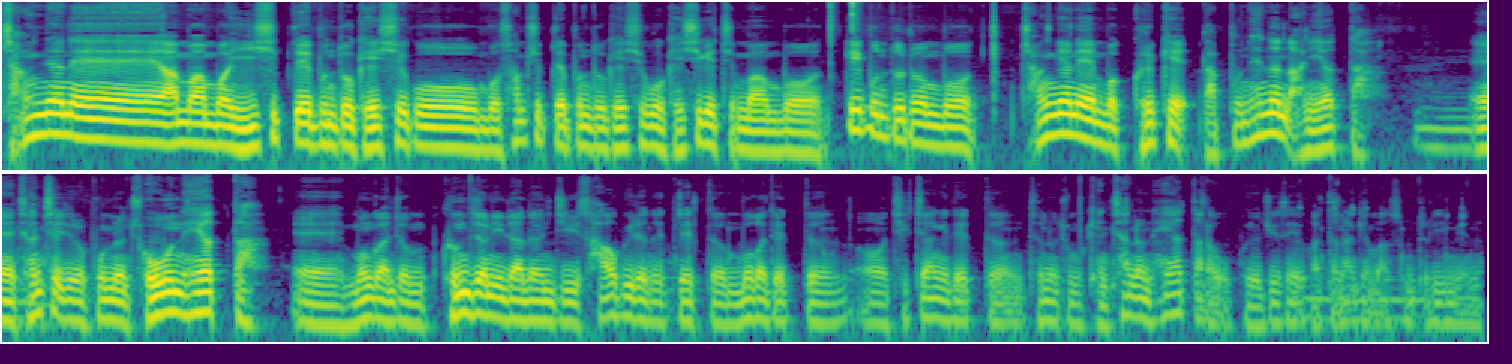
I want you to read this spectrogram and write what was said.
작년에 아마 뭐 20대 분도 계시고 뭐 30대 분도 계시고 계시겠지만 뭐 토끼 분들은 뭐 작년에 뭐 그렇게 나쁜 해는 아니었다. 음, 예, 전체적으로 보면 좋은 해였다. 예, 뭔가 좀 금전이라든지 사업이라든지 됐든 뭐가 됐든 어, 직장이 됐든 저는 좀 괜찮은 해였다라고 보여주세요. 간단하게 말씀드리면은.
